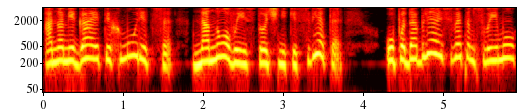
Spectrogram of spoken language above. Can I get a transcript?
оно мигает и хмурится на новые источники света, уподобляясь в этом своему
